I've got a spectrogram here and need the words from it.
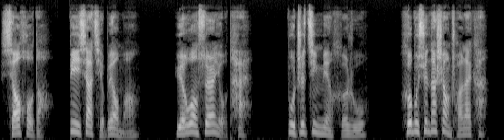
萧后道：“陛下且不要忙，远望虽然有态，不知镜面何如？何不宣他上船来看？”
